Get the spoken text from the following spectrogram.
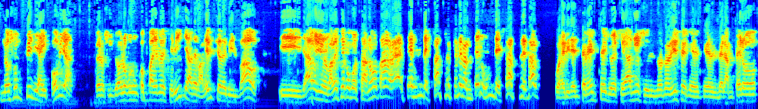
no son filias y fobias, pero si yo hablo con un compañero de Sevilla, de Valencia, de Bilbao, y ya, oye, el Valencia cómo está, no, tal, este es un desastre, este delantero es un desastre, tal. Pues evidentemente yo ese año, si no te dice que, que el delantero,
